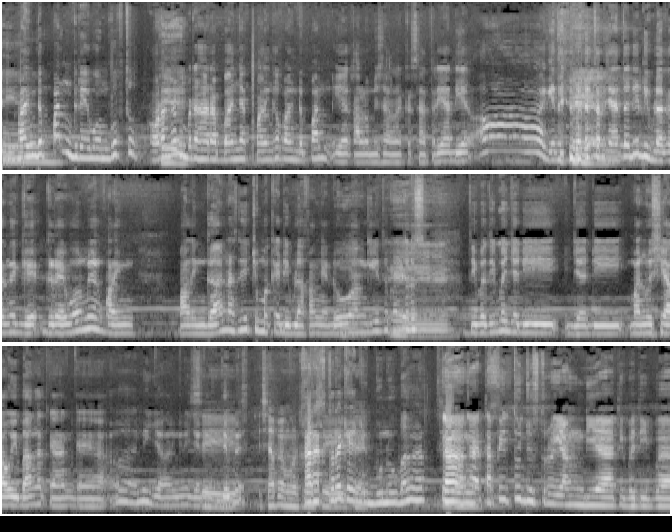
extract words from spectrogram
iya. Paling depan Grey Worm gue tuh orang kan Iya. berharap banyak paling gak paling depan ya kalau misalnya kesatria dia oh gitu. Ternyata dia di belakangnya Grey Worm yang paling paling ganas dia cuma kayak di belakangnya doang gitu kan Iya, terus iya. tiba-tiba jadi jadi manusiawi banget kan kayak oh ini jangan gini jadi Si- Jadi siapa yang mau karakternya kayak dibunuh banget Enggak, enggak, tapi itu justru yang dia tiba-tiba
